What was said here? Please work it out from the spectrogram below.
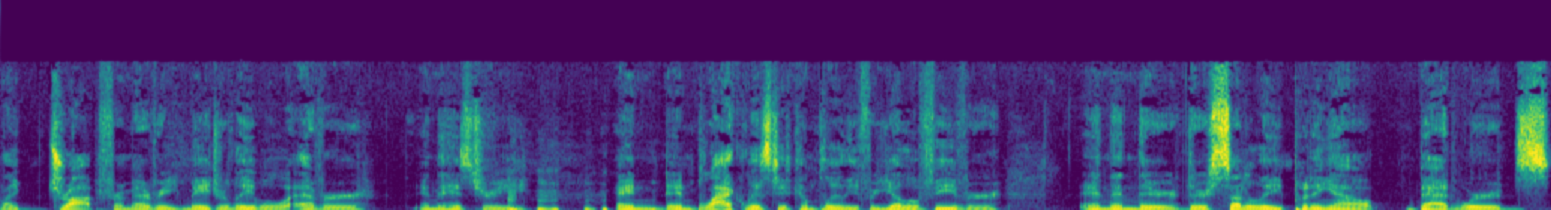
like dropped from every major label ever in the history and and blacklisted completely for yellow fever and then they're they're subtly putting out bad words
